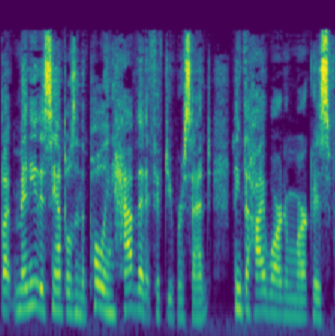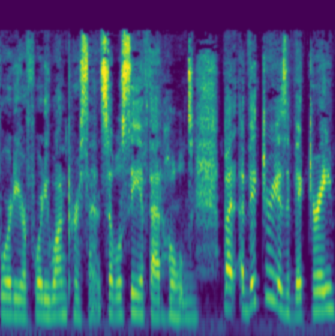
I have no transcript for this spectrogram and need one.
But many of the samples in the polling have that at 50%. I think the high water mark is 40 or 41%. So we'll see if that holds. Mm-hmm. But a victory is a victory.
